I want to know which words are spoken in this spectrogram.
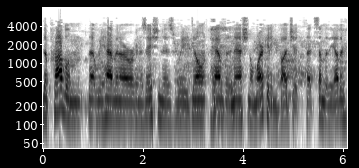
the problem that we have in our organization is we don't have the national marketing budget that some of the other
